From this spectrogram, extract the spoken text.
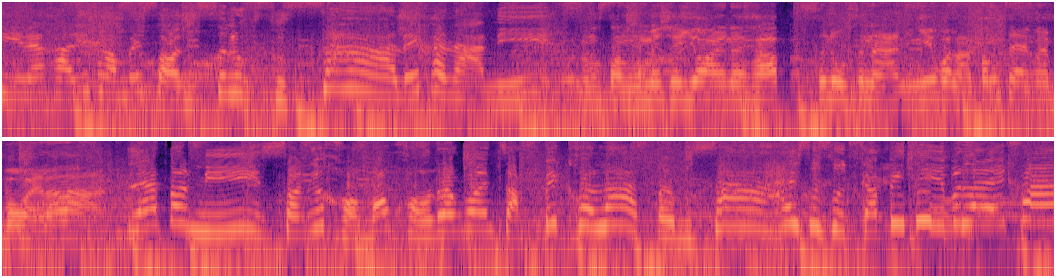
ธีนะคะที่ทำให้ซซอนสนุกสุดซ่าได้ขนาดนี้ น้องซอนก็ไม่ใช่ย่อยนะครับ สนุกสนานอย่างนี้วันหลังต้องแจ้งไปบ่อยๆแล้วล่ะ และตอนนี้ซอนก็ขอมอบของรางวัลจากบิ๊กโคล่าเติมซ่าให้สุดๆกับพิธีไปเลยค่ะ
